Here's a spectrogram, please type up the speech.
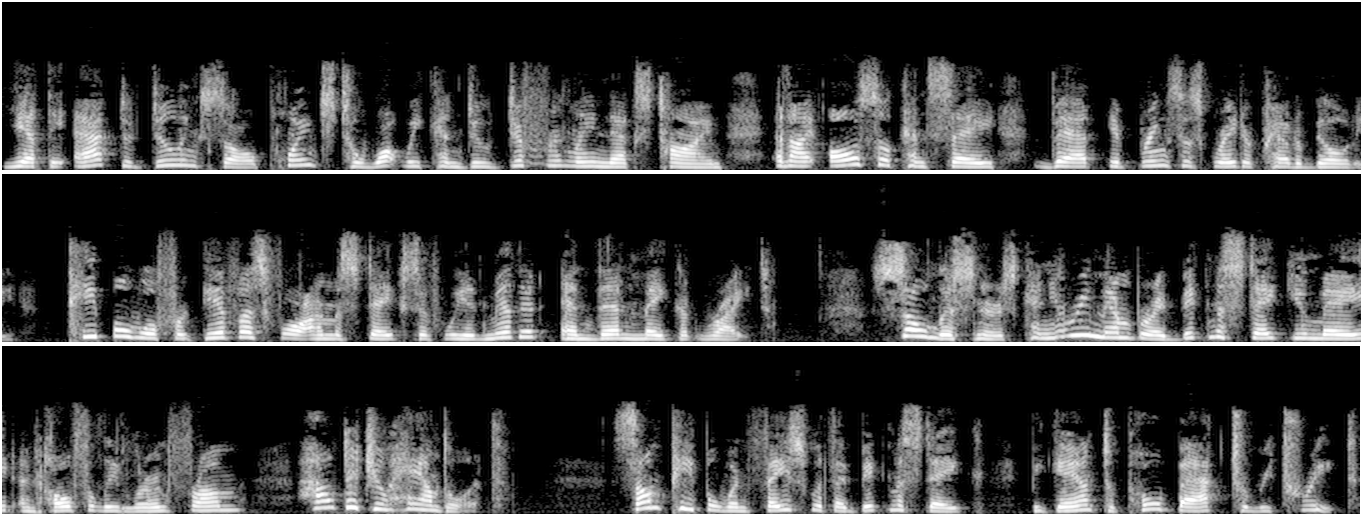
Yet the act of doing so points to what we can do differently next time. And I also can say that it brings us greater credibility. People will forgive us for our mistakes if we admit it and then make it right. So listeners, can you remember a big mistake you made and hopefully learn from? How did you handle it? Some people, when faced with a big mistake, began to pull back to retreat.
